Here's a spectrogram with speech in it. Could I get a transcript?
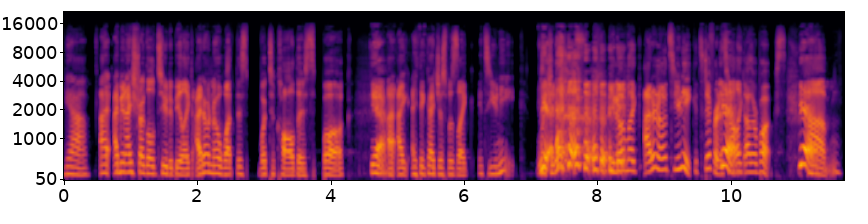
Yeah. I, I mean, I struggled too to be like, I don't know what this, what to call this book. Yeah. I, I think I just was like, it's unique which yeah. it is. you know, I'm like, I don't know, it's unique. It's different. It's yeah. not like other books. Yeah. Um,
